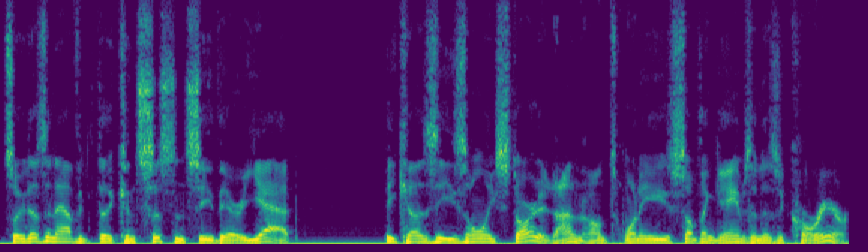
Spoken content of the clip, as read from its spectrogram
So he doesn't have the consistency there yet because he's only started, I don't know, 20 something games in his career.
